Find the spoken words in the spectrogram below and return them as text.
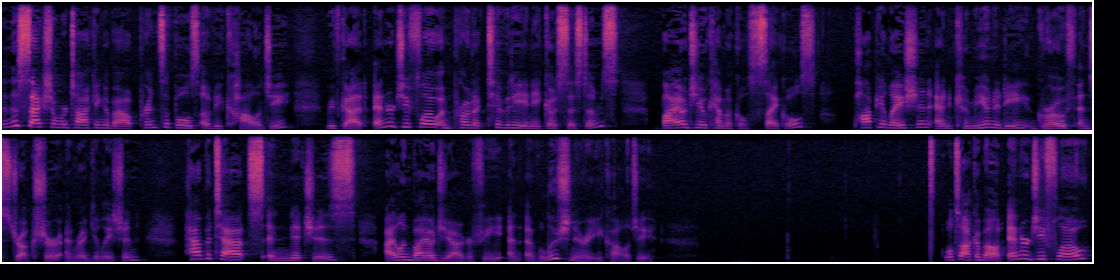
In this section, we're talking about principles of ecology. We've got energy flow and productivity in ecosystems, biogeochemical cycles, population and community growth and structure and regulation, habitats and niches, island biogeography, and evolutionary ecology. We'll talk about energy flow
